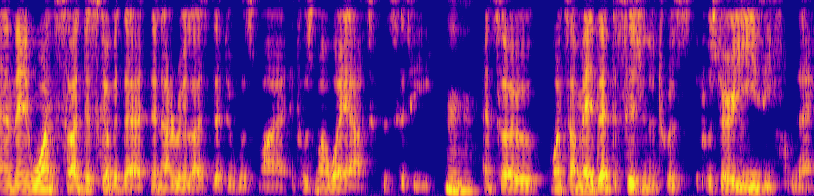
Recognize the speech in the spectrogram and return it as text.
And then once I discovered that, then I realized that it was my it was my way out of the city. hmm And so once I made that decision, it was it was very easy from there.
